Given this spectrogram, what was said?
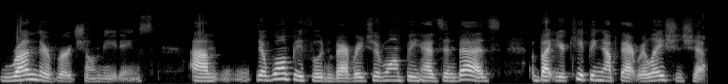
run their virtual meetings um, there won't be food and beverage there won't be heads and beds but you're keeping up that relationship.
